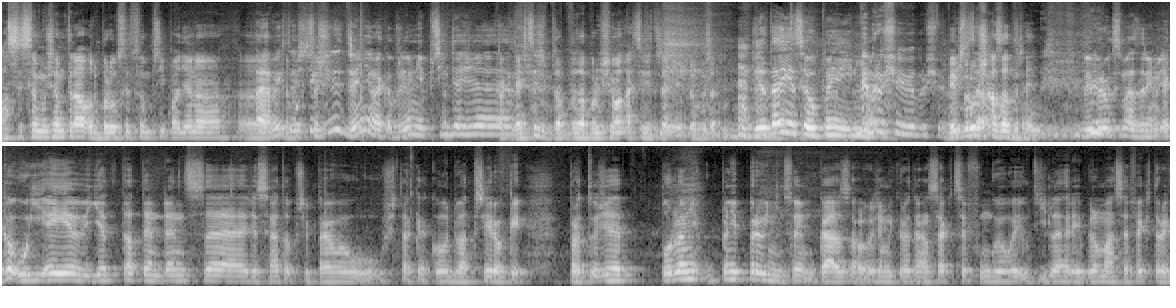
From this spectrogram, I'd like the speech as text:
asi se můžeme teda odbrousit v tom případě na... eh, A já bych to ještě chceš- chvíli dřenil, jako, protože mně přijde, že Tak nechceš zab- zabrušovat a chceš dřenit, dobře. je tady něco úplně jiného. Vybrušuj, vybrušuj. Vybruš a zadřeň. Vybrouk si zřejmě. Jako u EA je vidět ta tendence, že se na to připravují už tak jako dva, tři roky. Protože podle mě úplně první, co jim ukázalo, že mikrotransakce fungují i u téhle hry, byl Mass Effect 3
